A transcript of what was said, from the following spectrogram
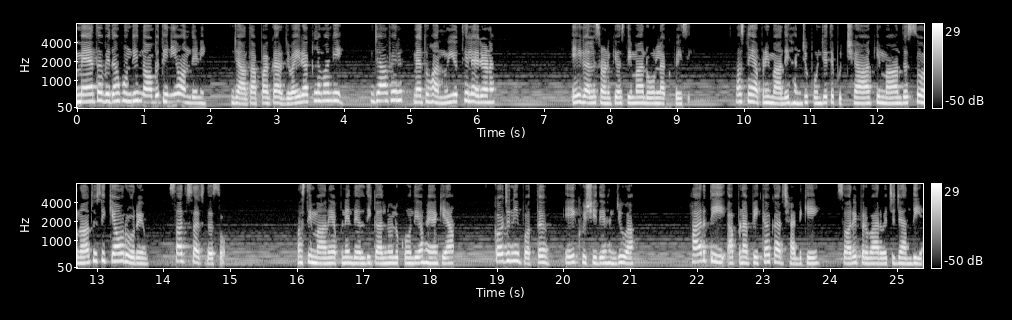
ਮੈਂ ਤਾਂ ਵਿਦਾ ਹੋਣ ਦੀ ਨੌਬਤ ਹੀ ਨਹੀਂ ਆਉਣ ਦੇਣੀ। ਜਾਂ ਤਾਂ ਆਪਾਂ ਘਰ ਜਵਾਈ ਰੱਖ ਲਵਾਂਗੇ, ਜਾਂ ਫਿਰ ਮੈਂ ਤੁਹਾਨੂੰ ਹੀ ਉੱਥੇ ਲੈ ਜਾਣਾ। ਇਹ ਗੱਲ ਸੁਣ ਕੇ ਉਸਦੀ ਮਾਂ ਰੋਣ ਲੱਗ ਪਈ ਸੀ। ਉਸਨੇ ਆਪਣੀ ਮਾਂ ਦੇ ਹੰਝੂ ਪੂੰਝੇ ਤੇ ਪੁੱਛਿਆ ਕਿ ਮਾਂ, ਦੱਸੋ ਨਾ, ਤੁਸੀਂ ਕਿਉਂ ਰੋ ਰਹੇ ਹੋ? ਸੱਚ-ਸੱਚ ਦੱਸੋ। ਉਸਦੀ ਮਾਂ ਨੇ ਆਪਣੇ ਦਿਲ ਦੀ ਗੱਲ ਨੂੰ ਲੁਕਾਉਂਦਿਆਂ ਹੋਇਆਂ ਕਿਹਾ, ਕੁਝ ਨਹੀਂ ਪੁੱਤ, ਇਹ ਖੁਸ਼ੀ ਦੇ ਹੰਝੂ ਆ। ਹਰ ਧੀ ਆਪਣਾ ਪੇਕਾ ਘਰ ਛੱਡ ਕੇ ਸਹੁਰੇ ਪਰਿਵਾਰ ਵਿੱਚ ਜਾਂਦੀ ਆ।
